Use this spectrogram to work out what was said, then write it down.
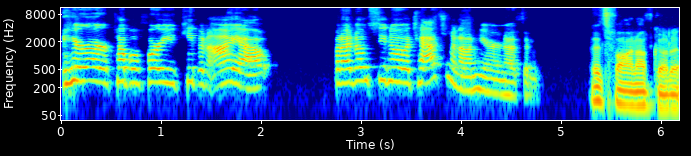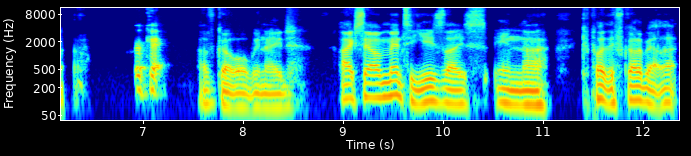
here are a couple for you. Keep an eye out. But I don't see no attachment on here or nothing. That's fine. I've got it. Okay. I've got what we need. Actually, I meant to use those in. uh Completely forgot about that.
